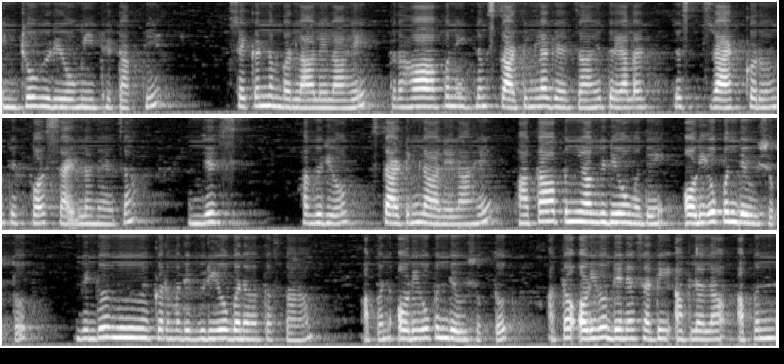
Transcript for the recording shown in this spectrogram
इंट्रो व्हिडिओ मी इथे टाकते. सेकंड नंबरला आलेला आहे. तर हा आपण एकदम स्टार्टिंगला घ्यायचा आहे. तर याला जस्ट ट्रॅक करून ते फर्स्ट साईडला न्यायचा. म्हणजेच हा व्हिडिओ स्टार्टिंगला आलेला आहे. आता आपण या व्हिडिओमध्ये ऑडिओ पण देऊ शकतो. विंडोज मूवी मेकरमध्ये व्हिडिओ बनवत असताना आपण ऑडिओ पण देऊ शकतो. आता ऑडिओ देण्यासाठी आपल्याला आपण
